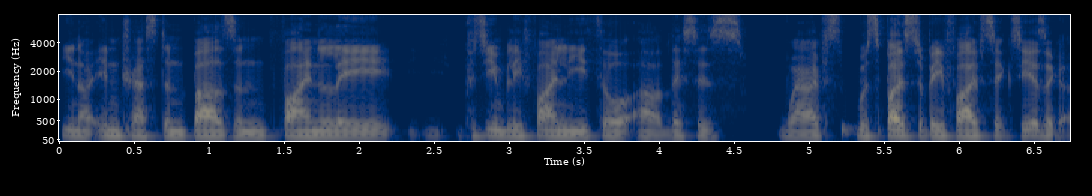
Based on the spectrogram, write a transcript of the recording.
you know, interest and buzz, and finally, presumably, finally, you thought, oh, this is where I was supposed to be five six years ago.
